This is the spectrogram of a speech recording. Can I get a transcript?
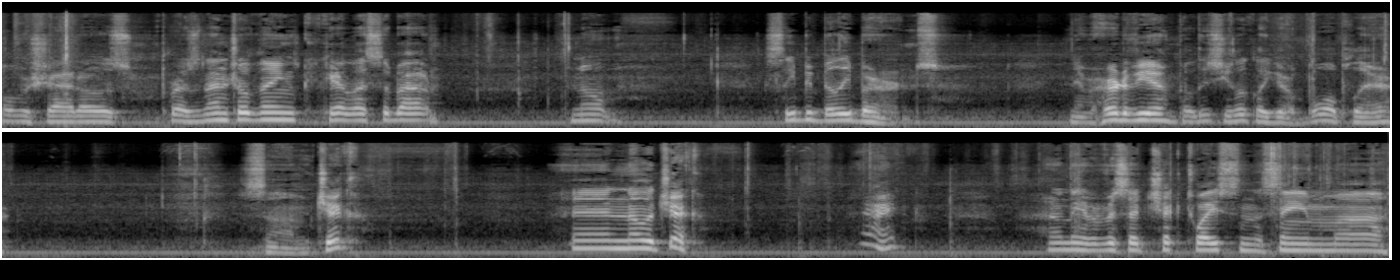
Overshadows presidential things, could care less about. Nope. Sleepy Billy Burns. Never heard of you, but at least you look like you're a ball player. Some chick. And another chick. Alright. I don't think I've ever said chick twice in the same uh,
